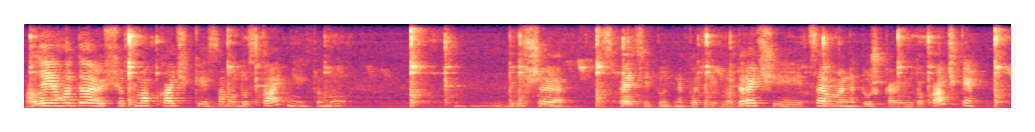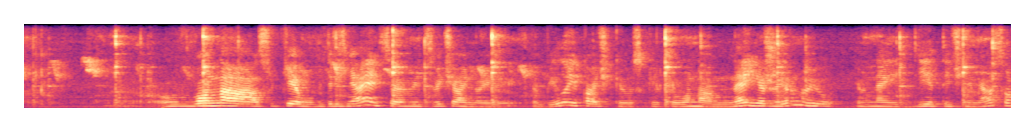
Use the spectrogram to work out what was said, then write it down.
Але я гадаю, що смак качки самодостатній, тому більше спецій тут не потрібно. До речі, це в мене тушка індокачки. Вона суттєво відрізняється від звичайної білої качки, оскільки вона не є жирною, і в неї дієтичне м'ясо.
